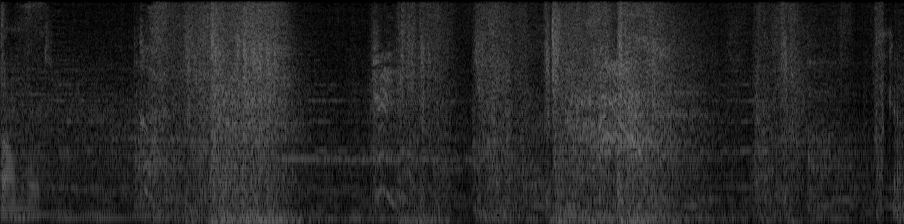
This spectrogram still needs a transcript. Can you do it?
Farm wood. Okay.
